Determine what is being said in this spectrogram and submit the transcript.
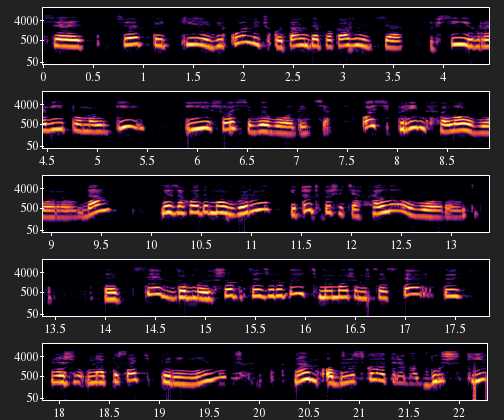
Це, це таке віконечко, там, де показуються всі ігрові помилки і щось виводиться. Ось print hello world. Да? Ми заходимо в гру і тут пишеться hello world. Е, Це, щоб це зробити, ми можемо це стерти, написати print. Нам обов'язково треба дужки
